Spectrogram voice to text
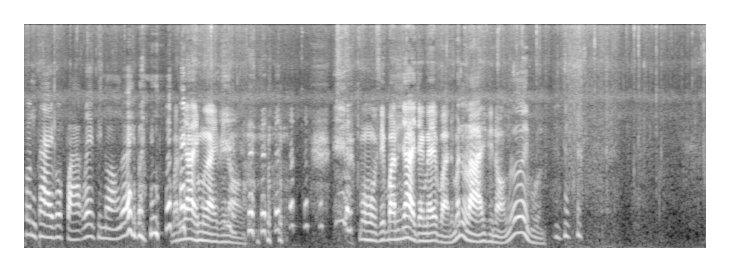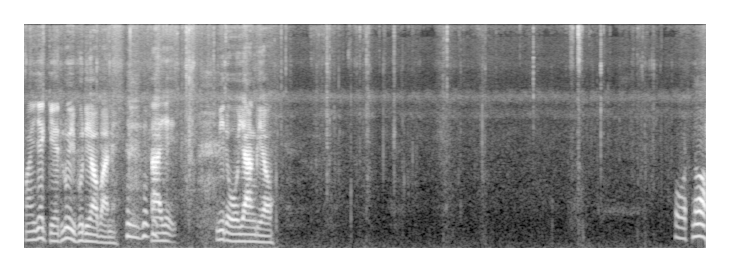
คนไทยก็ปากเลยพี่น้องเลยบรรยายเมื่อยพี่น้องโมโหสิบรรยายจังไดบานมันลายพี่น้องเอ้ยบุญไปแยกเกตลุยผู้เดียวบาดนี่ตายวิดีโอยางเดียว โหดเนาะ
